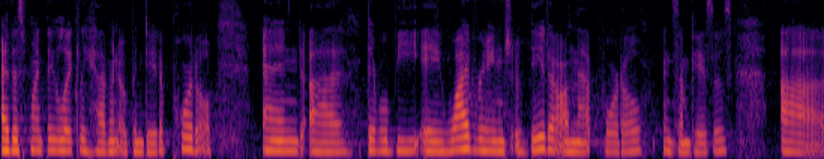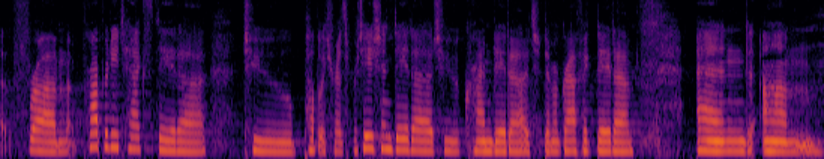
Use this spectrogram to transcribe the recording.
at this point they likely have an open data portal and uh, there will be a wide range of data on that portal in some cases, uh, from property tax data to public transportation data to crime data to demographic data. And um,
